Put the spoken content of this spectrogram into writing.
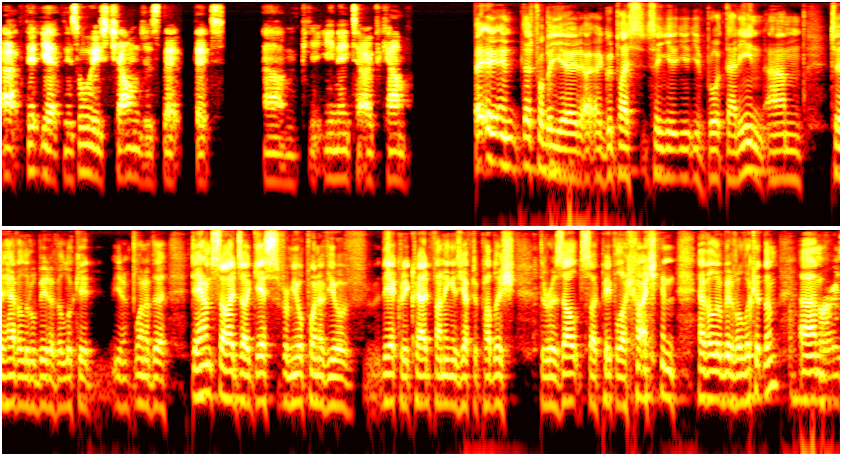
Uh, that, yeah, there's all these challenges that, that um, you, you, need to overcome. And that's probably a, a good place. So you, you, have brought that in. Um, to have a little bit of a look at you know one of the downsides, I guess, from your point of view of the equity crowdfunding is you have to publish the results so people like I can have a little bit of a look at them. Um,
